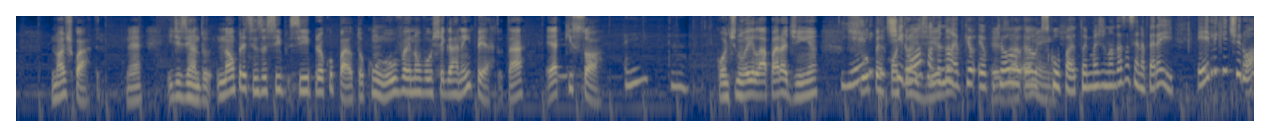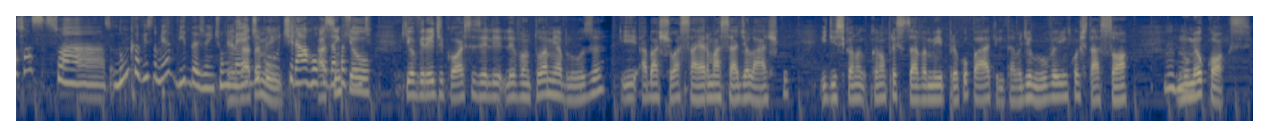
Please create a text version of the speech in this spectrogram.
nós quatro, né? E dizendo, não precisa se, se preocupar, eu tô com luva e não vou chegar nem perto, tá? É aqui só. Eita. Continuei lá paradinha, E ele super que tirou a sua... Não, é porque eu, eu- porque eu, eu-. Desculpa, eu tô imaginando essa cena. Peraí. Ele que tirou a sua... sua... Nunca vi isso na minha vida, gente. Um médico Exatamente. tirar a roupa assim da que eu, paciente. que eu virei de costas, ele levantou a minha blusa e abaixou a saia, era uma saia de elástico, e disse que eu não, que eu não precisava me preocupar, que ele tava de luva e encostar só Uhum. no meu cox.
